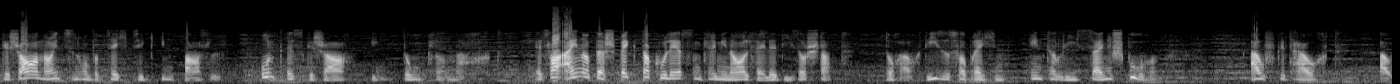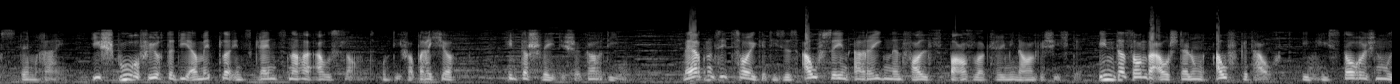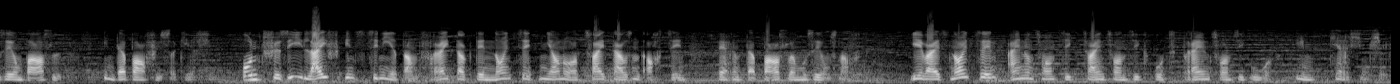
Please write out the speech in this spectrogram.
geschah 1960 in Basel. Und es geschah in dunkler Nacht. Es war einer der spektakulärsten Kriminalfälle dieser Stadt. Doch auch dieses Verbrechen hinterließ seine Spuren. Aufgetaucht aus dem Rhein. Die Spur führte die Ermittler ins grenznahe Ausland und die Verbrecher hinter schwedische Gardinen. Werden Sie Zeuge dieses aufsehenerregenden Falls Basler Kriminalgeschichte in der Sonderausstellung aufgetaucht im Historischen Museum Basel in der Barfüßerkirche. Und für Sie live inszeniert am Freitag, den 19. Januar 2018 während der Basler Museumsnacht. Jeweils 19, 21, 22 und 23 Uhr im Kirchenschiff.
